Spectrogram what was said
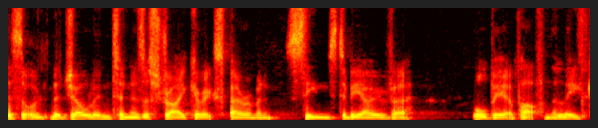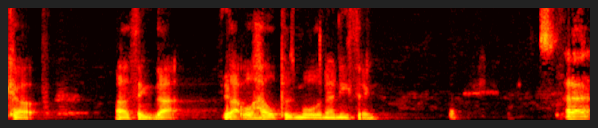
the sort of the Joelinton as a striker experiment seems to be over, albeit apart from the League Cup. I think that yeah. that will help us more than anything. Uh,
